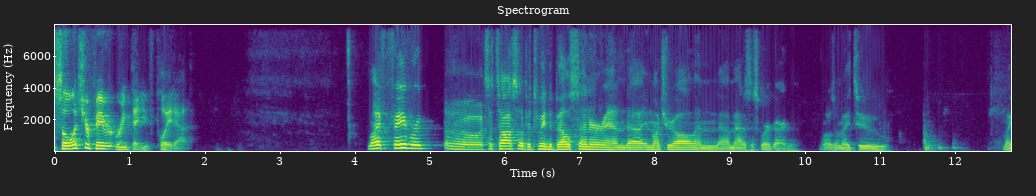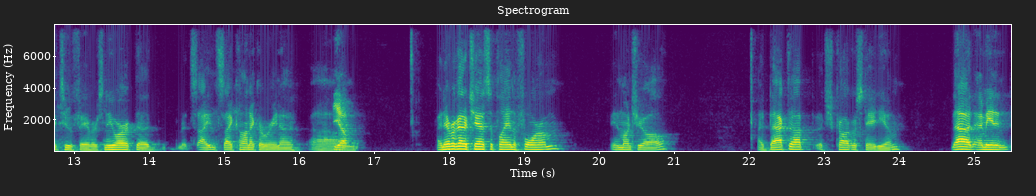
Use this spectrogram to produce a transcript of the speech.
so, what's your favorite rink that you've played at? My favorite, oh, it's a toss up between the Bell Center and uh, in Montreal and uh, Madison Square Garden. Those are my two, my two favorites. New York, the it's, it's iconic arena. Um, yep I never got a chance to play in the Forum in Montreal. I backed up at Chicago Stadium. That I mean,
